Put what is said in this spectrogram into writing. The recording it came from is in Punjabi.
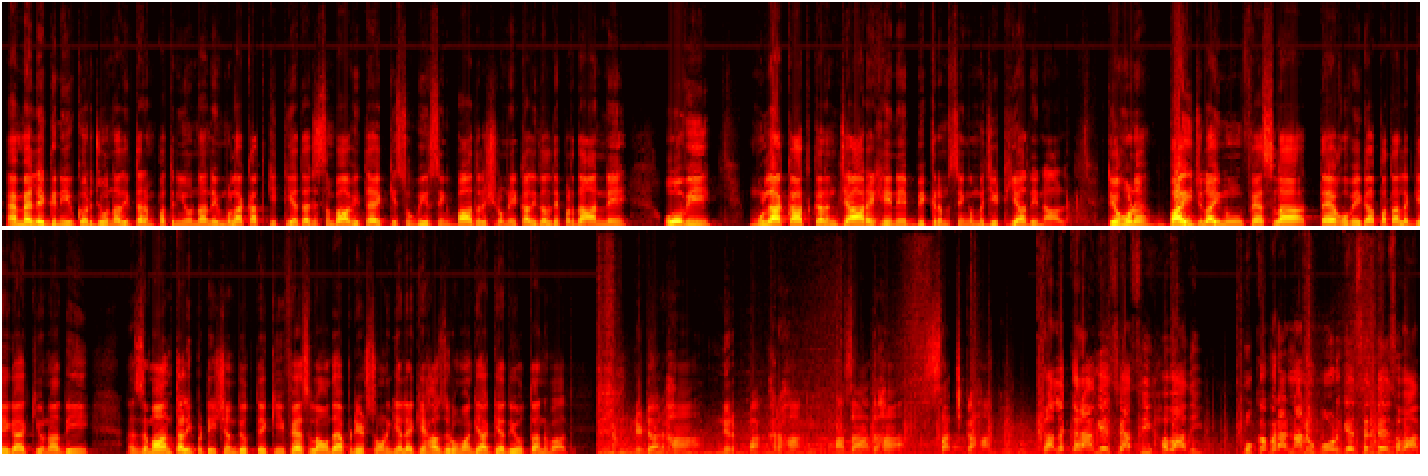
ਐਮਐਲਏ ਗਨੀਵ ਕੌਰ ਜੋ ਉਹਨਾਂ ਦੀ ਧਰਮ ਪਤਨੀ ਉਹਨਾਂ ਨੇ ਵੀ ਮੁਲਾਕਾਤ ਕੀਤੀ ਹੈ ਤਾਂ ਅੱਜ ਸੰਭਾਵਿਤ ਹੈ ਕਿ ਸੁਖਬੀਰ ਸਿੰਘ ਬਾਦਲ ਸ਼੍ਰੋਮਣੀ ਅਕਾਲੀ ਦਲ ਦੇ ਪ੍ਰਧਾਨ ਨੇ ਉਹ ਵੀ ਮੁਲਾਕਾਤ ਕਰਨ ਜਾ ਰਹੇ ਨੇ ਬਿਕਰਮ ਸਿੰਘ ਮਜੀਠੀਆ ਦੇ ਨਾਲ। ਤੇ ਹੁਣ 22 ਜੁਲਾਈ ਨੂੰ ਫੈਸਲਾ ਤੈਅ ਹੋਵੇਗਾ ਪਤਾ ਲੱਗੇਗਾ ਕਿ ਉਹਨਾਂ ਦੀ ਜ਼ਮਾਨਤ ਵਾਲੀ ਪਟੀਸ਼ਨ ਦੇ ਉੱਤੇ ਕੀ ਫੈਸਲਾ ਆਉਂਦਾ ਅਪਡੇਟਸ ਆਉਣਗੀਆਂ ਲੈ ਕੇ ਹਾਜ਼ਰ ਹੋਵਾਂਗੇ। ਆਗਿਆ ਦਿਓ ਧੰਨਵਾਦ। ਨਿਡਰ ਹਾਂ ਨਿਰਪੱਖ ਰਹਾਂਗੇ। ਆਜ਼ਾਦ ਹਾਂ ਸੱਚ ਕਹਾਂਗੇ। ਗੱਲ ਕਰਾਂਗੇ ਸਿਆਸੀ ਹਵਾ ਦੀ। ਹੁਕਮਰਾਨਾਂ ਨੂੰ ਹੋਣਗੇ ਸਿੱਧੇ ਸਵਾਲ।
